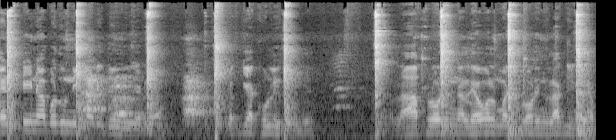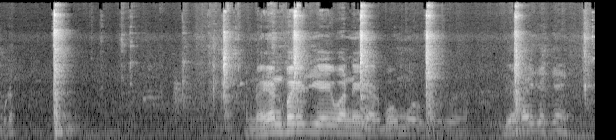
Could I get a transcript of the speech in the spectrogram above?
એન્ટીના બધું નીકાળી દેવું છે એટલે જગ્યા ખુલ્લી થઈ જાય. એટલે આ ફ્લોરિંગના લેવલમાં જ ફ્લોરિંગ લાગી જાય આપણે. નયનભાઈ હજી આવ્યા નહીં યાર, બહુ મોડું ગયું. દેખાય છે ક્યાંય?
